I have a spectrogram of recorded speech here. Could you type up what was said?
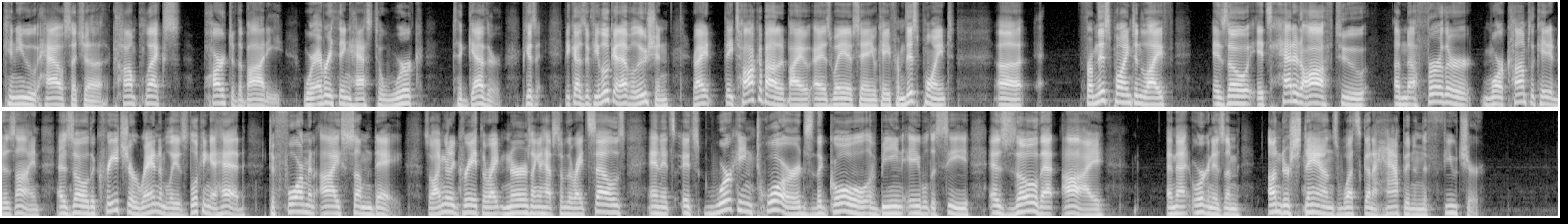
can you have such a complex part of the body where everything has to work together? Because because if you look at evolution, right, they talk about it by as way of saying, okay, from this point, uh, from this point in life, as though it's headed off to a further, more complicated design, as though the creature randomly is looking ahead to form an eye someday. So I'm going to create the right nerves. I'm going to have some of the right cells, and it's it's working towards the goal of being able to see, as though that eye and that organism understands what's going to happen in the future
